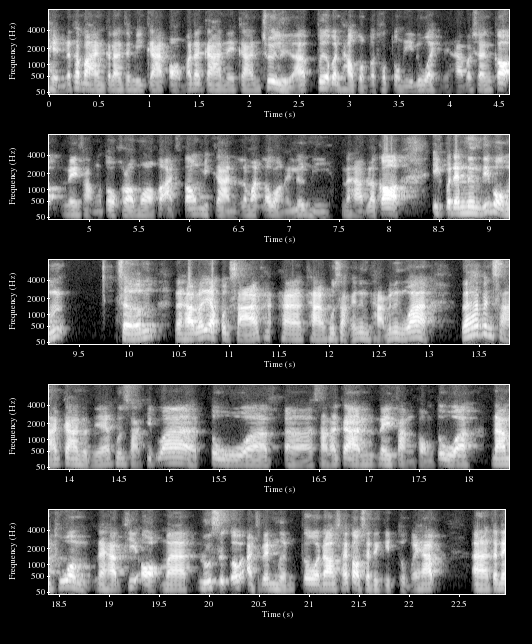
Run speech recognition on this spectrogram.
เห็นรัฐบาลกำลังจะมีการออกมาตรการในการช่วยเหลือเพื่อบรรเทาผลกระทบตรงนี้ด้วยนะครับเพราะฉะนั้นก็ในฝั่งของตัวครมก็อาจจะต้องมีการระมัดระวังในเรื่องนี้นะครับ แล้วก็อีกประเด็นหนึ่งที่ผมเสริมนะครับ แล้วอยากปรึกษาทางทางคุณศักดิ์นิดหนึ่งถามนิดนึงว่า แล้วถ้าเป็นสถานการณ์แบบนี้คุณศักดิ์คิดว่าตัวสถานการณ์ในฝั่งของตัวน้ำท่วมนะครับ ที่ออกมารู้สึกว่าอาจจะเป็นเหมือนตัวดาวไซด์ต่อเศรษฐกิจถูกไหมครับ แต่ใน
